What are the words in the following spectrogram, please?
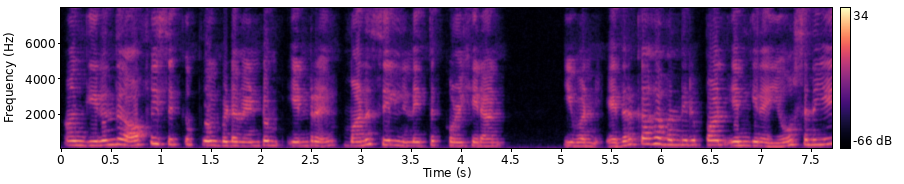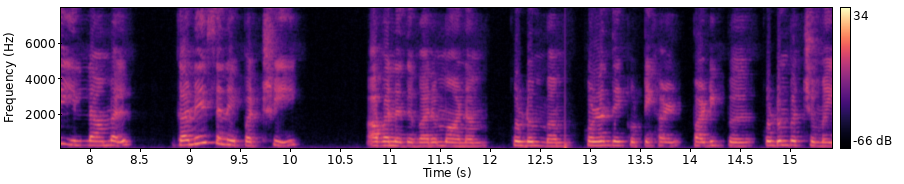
அங்கிருந்து ஆபீஸுக்கு போய்விட வேண்டும் என்று மனசில் நினைத்துக் கொள்கிறான். இவன் எதற்காக வந்திருப்பான் என்கிற யோசனையே இல்லாமல் கணேசனை பற்றி அவனது வருமானம் குடும்பம் குழந்தை குட்டிகள் படிப்பு குடும்ப சுமை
